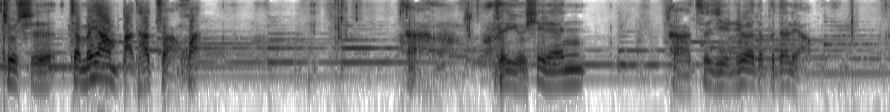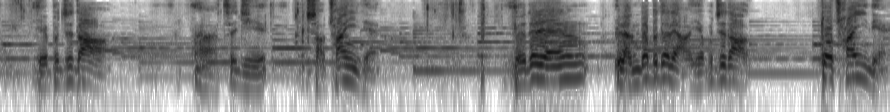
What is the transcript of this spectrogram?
就是怎么样把它转换啊，所以有些人。啊，自己热的不得了，也不知道啊，自己少穿一点。有的人冷的不得了，也不知道多穿一点。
